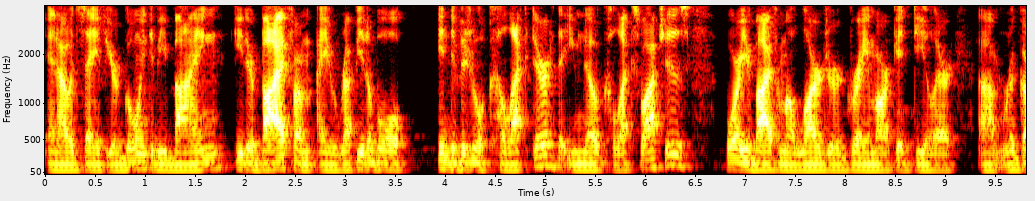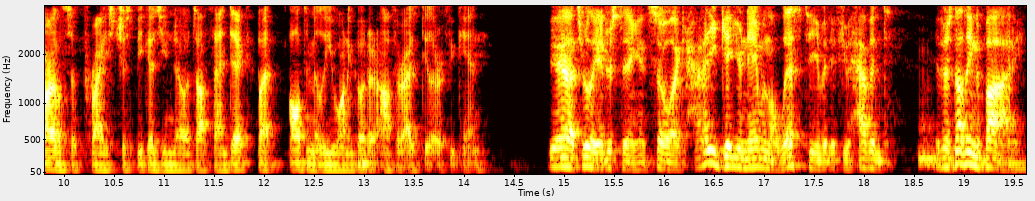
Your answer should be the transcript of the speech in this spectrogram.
And I would say if you're going to be buying, either buy from a reputable individual collector that you know collects watches, or you buy from a larger gray market dealer, um, regardless of price, just because you know it's authentic. But ultimately, you want to go to an authorized dealer if you can. Yeah, it's really interesting. And so, like, how do you get your name on the list, even if you haven't, if there's nothing to buy,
